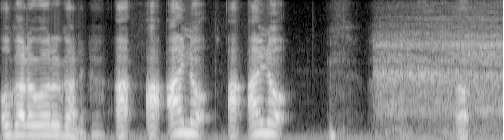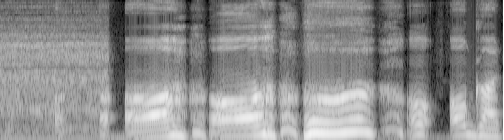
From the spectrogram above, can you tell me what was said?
oh, God, oh, God, oh, God. I, I, I know, I, I know. Uh, Oh, oh, oh, oh, oh, God,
